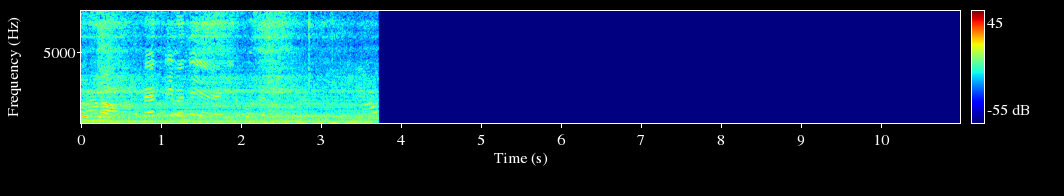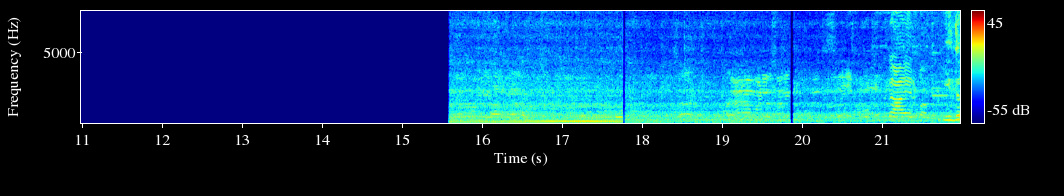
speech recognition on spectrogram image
கோயம்புத்தூர்ங்களா ஃபேக்ட்ரி வந்து இருக்கும் சார். இது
